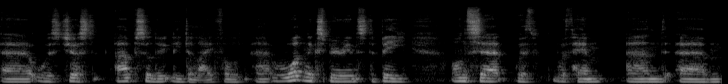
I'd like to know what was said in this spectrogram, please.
uh, was just absolutely delightful. Uh, what an experience to be on set with, with him. And um,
